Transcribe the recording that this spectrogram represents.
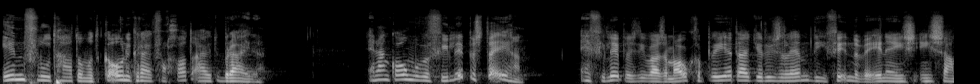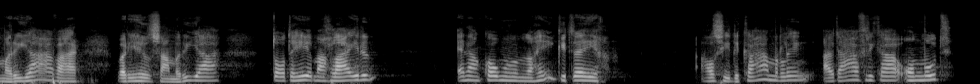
invloed had om het koninkrijk van God uit te breiden. En dan komen we Filippus tegen. En Filippus, die was hem ook gepeerd uit Jeruzalem. Die vinden we ineens in Samaria, waar, waar hij heel Samaria tot de Heer mag leiden. En dan komen we hem nog één keer tegen. Als hij de kamerling uit Afrika ontmoet,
